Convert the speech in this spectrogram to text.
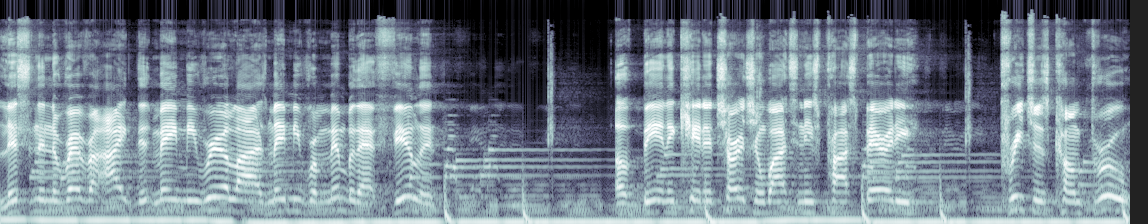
Listening to Reverend Ike that made me realize, made me remember that feeling of being a kid in church and watching these prosperity preachers come through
